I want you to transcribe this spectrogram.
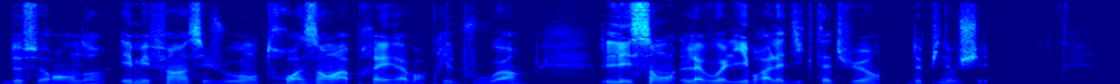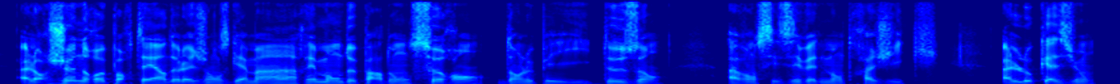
de se rendre et met fin à ses jours trois ans après avoir pris le pouvoir, laissant la voie libre à la dictature de Pinochet. Alors jeune reporter de l'agence Gamma, Raymond Depardon se rend dans le pays deux ans avant ces événements tragiques, à l'occasion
